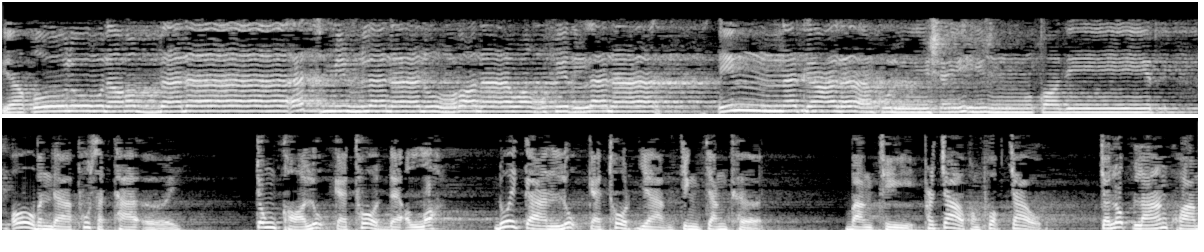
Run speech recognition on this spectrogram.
يقولون ربنا أتمم لنا نورنا واغفر لنا إنك على كل شيء قدير โอ้บรรดาผู้ศรัทธาเอ๋ย จงขอลุแก่โทษแด่อัลลอฮ์ด้วยการลุแก่โทษอย่างจริงจังเถิด บางทีพระเจ้าของพวกเจ้า จะลบล้างความ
